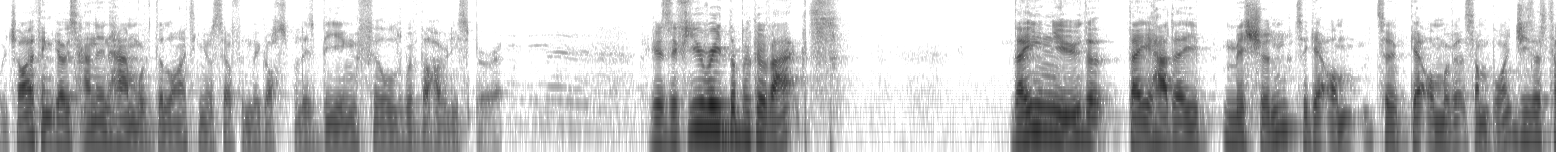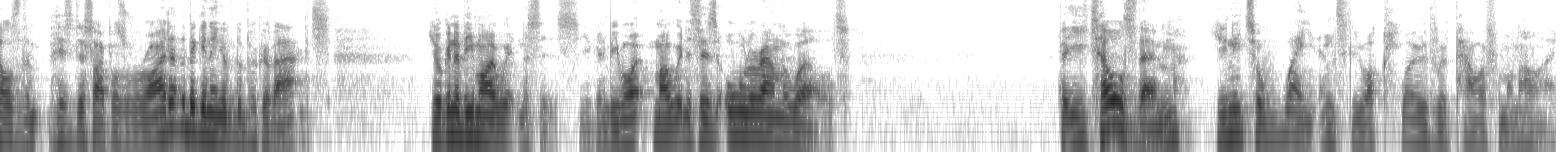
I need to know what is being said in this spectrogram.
which I think goes hand in hand with delighting yourself in the gospel, is being filled with the Holy Spirit. Because if you read the book of Acts, they knew that they had a mission to get on, to get on with at some point. Jesus tells them, his disciples right at the beginning of the book of Acts, You're going to be my witnesses. You're going to be my witnesses all around the world. But he tells them, You need to wait until you are clothed with power from on high.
